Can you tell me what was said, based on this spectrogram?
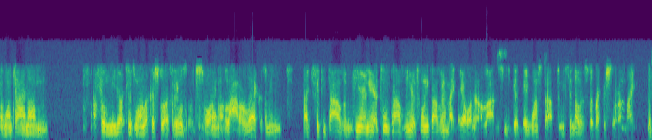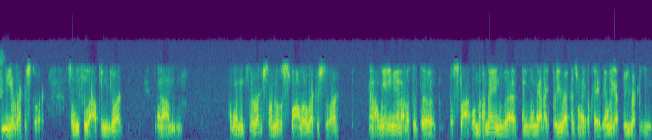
At one time, um, I flew to New York to this one record store, so they was just ordering a lot of records. I mean, like fifty thousand here and there, ten thousand here, twenty thousand. I'm like, they ordering a lot. This is a good big one stop. And he said, no, this is a record store. I'm like, what do you mean a record store? So we flew out to New York, and um, I went into the record store, and it was a small little record store. And I went in, I looked at the the slot where my name was at, and we only had like three records. I'm like, okay, they only got three records in the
